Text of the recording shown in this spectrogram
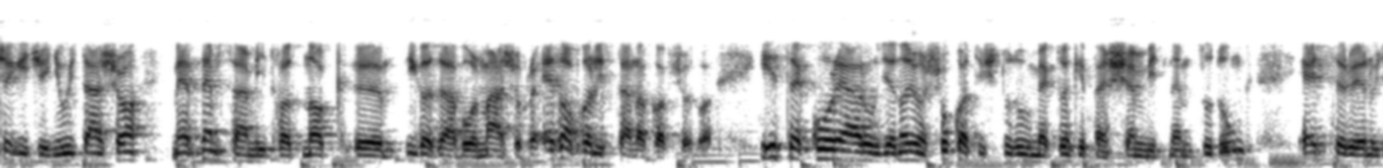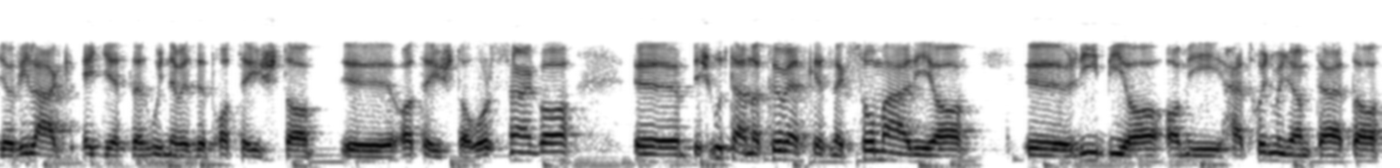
segítségnyújtása, mert nem számíthatnak igazából másokra. Ez Afganisztánnak kapcsolatban. Észak-Koreáról ugye nagyon sokat is tudunk, meg tulajdonképpen semmit nem tudunk. Egyszerűen ugye a világ egyetlen úgynevezett ateista, ateista országa, és utána következnek Szomália, Líbia, ami, hát hogy mondjam, tehát a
